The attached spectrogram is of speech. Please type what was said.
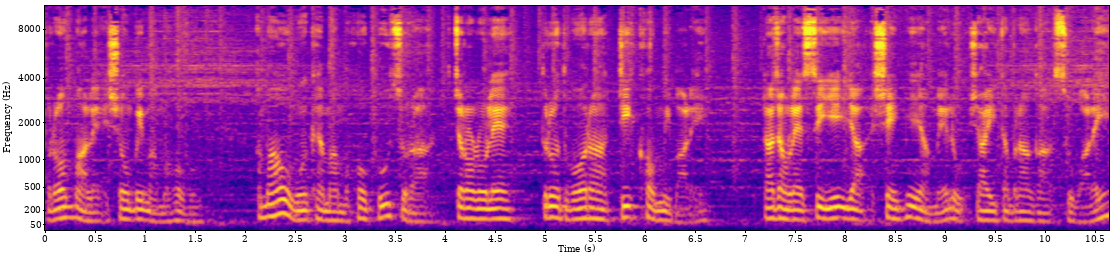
ဘရောမှလည်းအရှုံးပေးမှာမဟုတ်ဘူး။အမားကိုဝန်ခံမှာမဟုတ်ဘူးဆိုတာကျွန်တော်တို့လည်းသူတို့သဘောထားတီးခေါက်မိပါတယ်။ဒါကြောင့်လဲစီရေးအရအရှိန်မြင့်ရမယ်လို့ယာယီသမ္မတကဆိုပါတယ်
